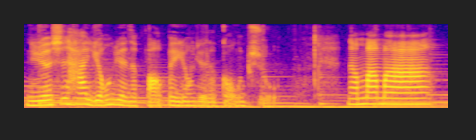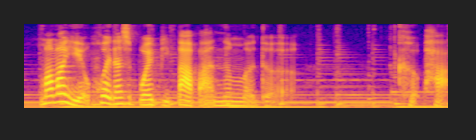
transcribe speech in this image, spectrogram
女儿是他永远的宝贝，永远的公主。那妈妈妈妈也会，但是不会比爸爸那么的可怕，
